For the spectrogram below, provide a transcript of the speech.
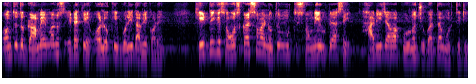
অন্তত গ্রামের মানুষ এটাকে অলৌকিক বলেই দাবি করেন। ক্ষীরদিঘি সংস্কারের সময় নতুন মূর্তির সঙ্গেই উঠে আসে হারিয়ে যাওয়া পুরনো যোগাদ্দা মূর্তিটি।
